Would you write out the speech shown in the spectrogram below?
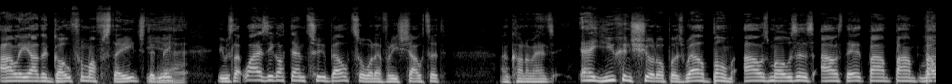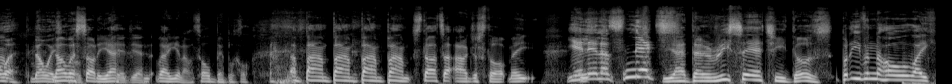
Ali had a go from off stage, didn't Yeah. he? He was like, "Why has he got them two belts or whatever?" He shouted, and Conor went, "Hey, you can shut up as well." Boom. How's Moses? How's this? Bam, bam, bam. Noah. Noah's Noah. called. Sorry, yeah. Kid, yeah. Well, you know, it's all biblical. And bam, bam, bam, bam. Starts. At, I just thought, mate. you little snitch. Yeah, the research he does. But even the whole like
